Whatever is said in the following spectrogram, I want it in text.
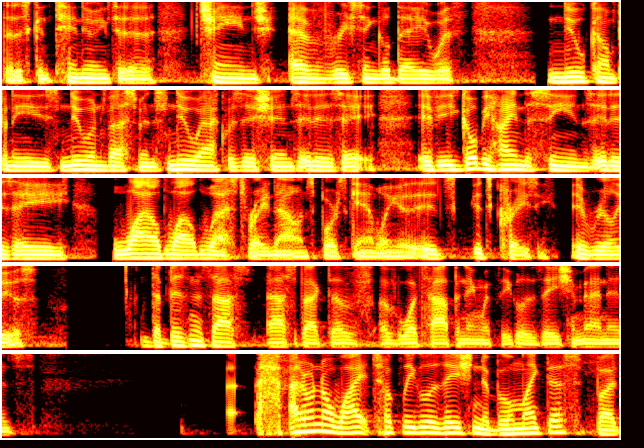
that is continuing to change every single day with new companies, new investments, new acquisitions. It is a if you go behind the scenes, it is a wild, wild west right now in sports gambling. It's it's crazy. It really is. the business as- aspect of of what's happening with legalization, man, is I don't know why it took legalization to boom like this, but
